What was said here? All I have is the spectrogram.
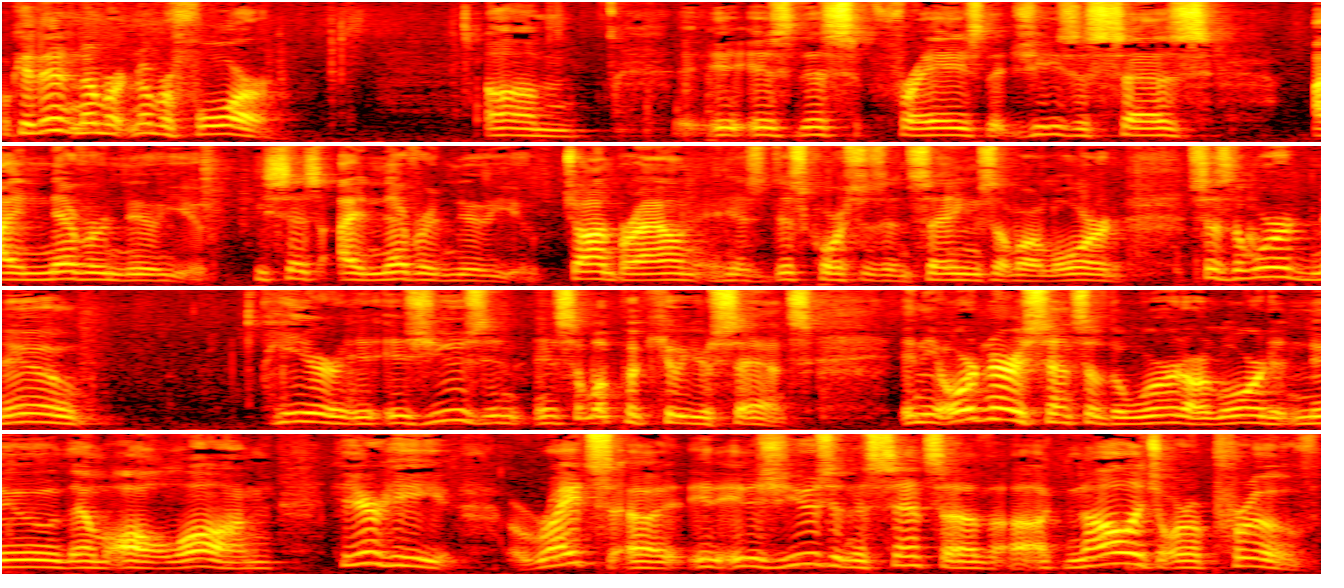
okay, then number number four um, is this phrase that Jesus says, "I never knew you." He says, I never knew you. John Brown, in his Discourses and Sayings of Our Lord, says the word knew here is used in, in a somewhat peculiar sense. In the ordinary sense of the word, our Lord knew them all along. Here he writes, uh, it, it is used in the sense of uh, acknowledge or approve.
